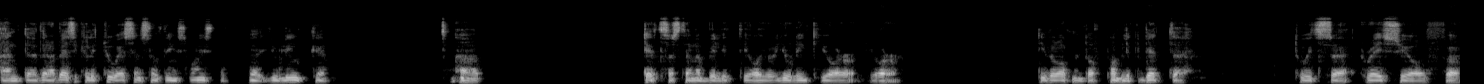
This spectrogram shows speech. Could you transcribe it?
And uh, there are basically two essential things. One is that uh, you link uh, debt sustainability or you, you link your your development of public debt uh, to its uh, ratio of uh,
